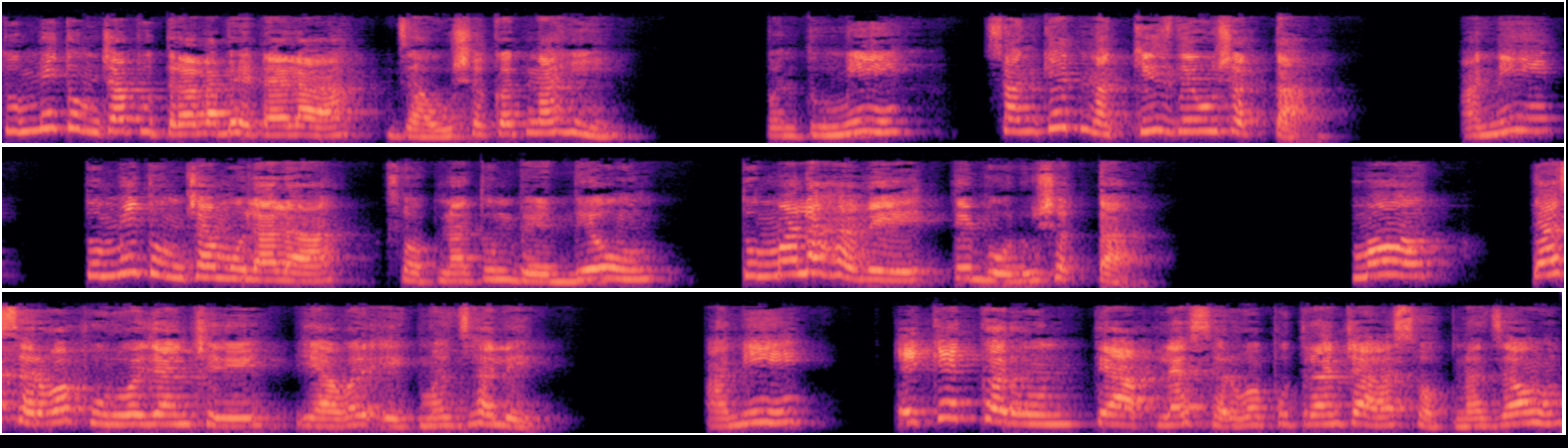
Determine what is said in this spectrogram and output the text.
तुम्ही तुमच्या पुत्राला भेटायला जाऊ शकत नाही पण तुम्ही संकेत नक्कीच देऊ शकता आणि तुम्ही तुमच्या मुलाला स्वप्नातून भेट देऊन तुम्हाला हवे ते बोलू शकता. मग त्या सर्व पूर्वजांचे यावर एकमत झाले. आणि एक एक करून ते आपल्या सर्व पुत्रांच्या स्वप्नात जाऊन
